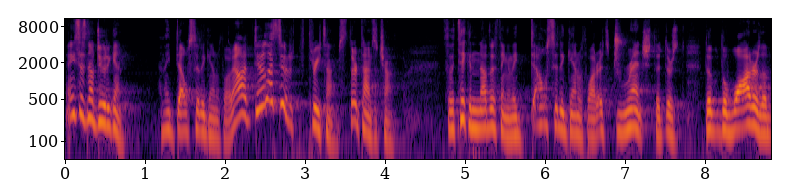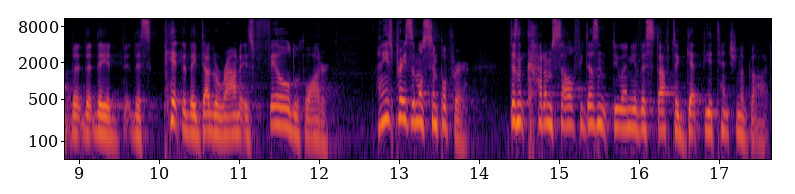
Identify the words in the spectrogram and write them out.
And he says, now do it again. And they douse it again with water. Oh, do, let's do it three times. Third time's a charm. So they take another thing and they douse it again with water. It's drenched. That there's the, the water, the, the, they, this pit that they dug around it is filled with water. And he's prays the most simple prayer. He doesn't cut himself. He doesn't do any of this stuff to get the attention of God.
